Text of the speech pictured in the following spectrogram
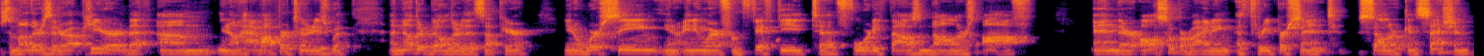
some others that are up here that um, you know have opportunities with another builder that's up here, you know, we're seeing you know anywhere from fifty to forty thousand dollars off. And they're also providing a 3% seller concession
